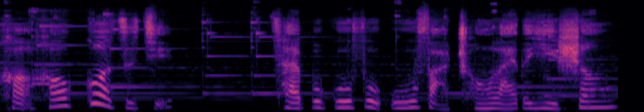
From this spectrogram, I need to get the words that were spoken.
好好过自己，才不辜负无法重来的一生。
